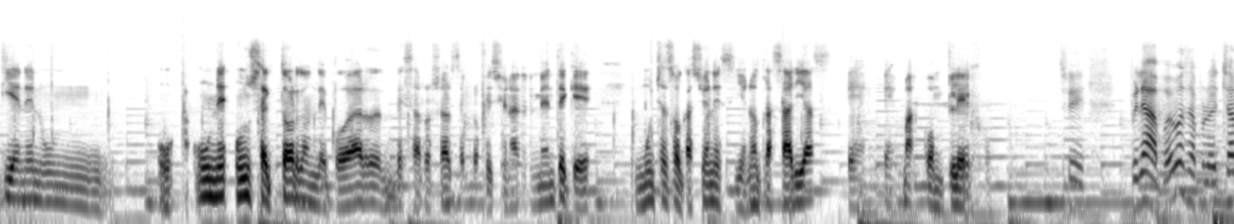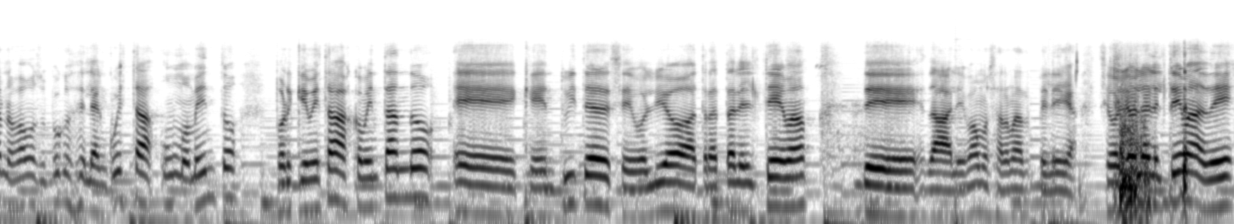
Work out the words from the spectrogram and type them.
tienen un, un, sector donde poder desarrollarse profesionalmente que en muchas ocasiones y en otras áreas eh, es más complejo. Sí, pero nada, podemos aprovecharnos, vamos un poco de la encuesta un momento, porque me estabas comentando eh, que en Twitter se volvió a tratar el tema de... Dale, vamos a armar pelea. Se volvió a hablar el tema de...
